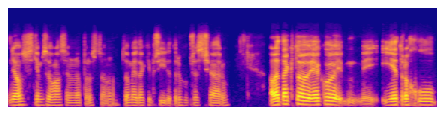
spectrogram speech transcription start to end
Jo, s tím souhlasím naprosto, no. To mi taky přijde trochu přes čáru. Ale tak to jako je trochu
